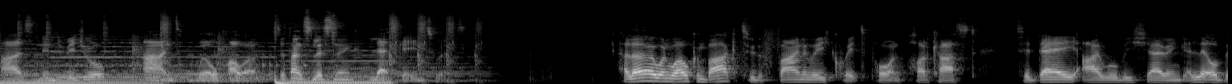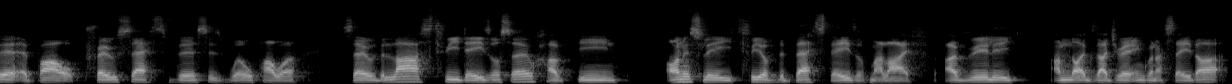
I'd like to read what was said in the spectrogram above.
as an individual and willpower. So thanks for listening. Let's get into it. Hello and welcome back to the Finally Quit Porn podcast. Today I will be sharing a little bit about process versus willpower. So the last three days or so have been honestly three of the best days of my life. I really, I'm not exaggerating when I say that.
